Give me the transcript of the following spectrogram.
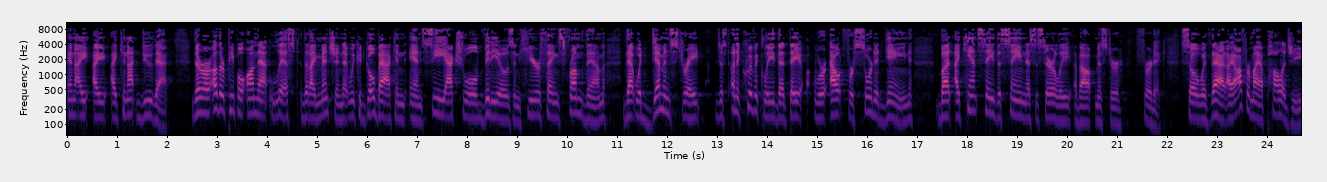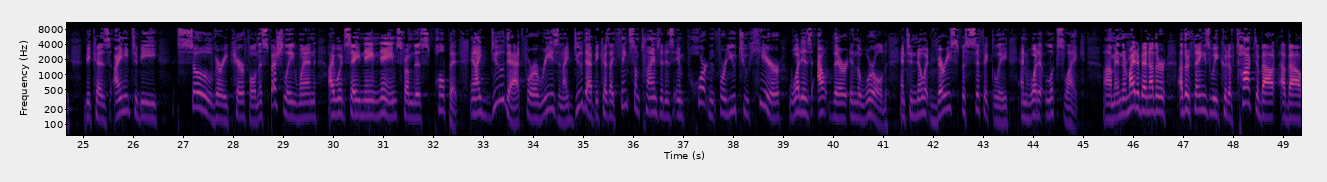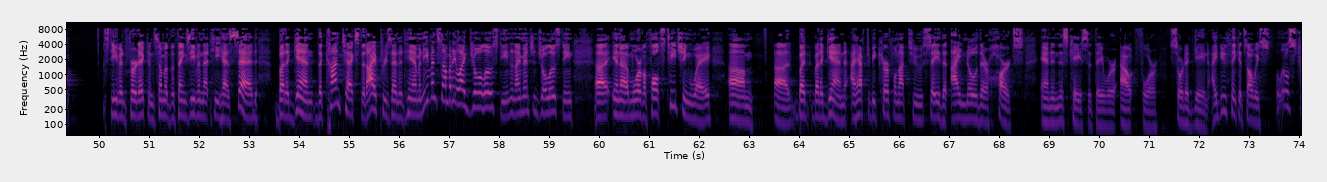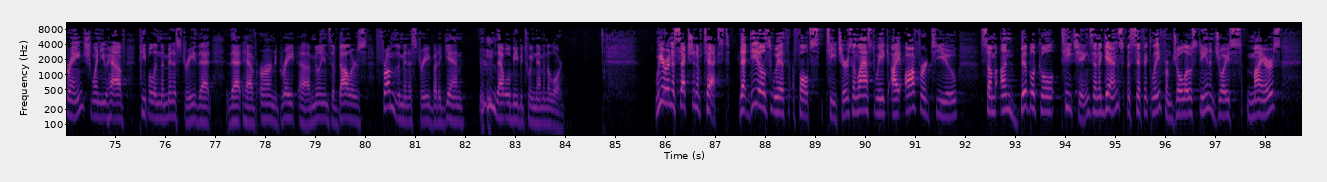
and I, I, I cannot do that. There are other people on that list that I mentioned that we could go back and, and see actual videos and hear things from them that would demonstrate just unequivocally that they were out for sordid gain, but I can't say the same necessarily about Mr. Furtick. So with that, I offer my apology because I need to be so very careful, and especially when I would say name names from this pulpit. And I do that for a reason. I do that because I think sometimes it is important for you to hear what is out there in the world and to know it very specifically and what it looks like. Um, and there might have been other other things we could have talked about about Steven Furtick and some of the things even that he has said. But again, the context that I presented him, and even somebody like Joel Osteen, and I mentioned Joel Osteen uh, in a more of a false teaching way. Um, uh, but but again, I have to be careful not to say that I know their hearts, and in this case, that they were out for sordid gain. I do think it's always a little strange when you have people in the ministry that that have earned great uh, millions of dollars from the ministry, but again, that will be between them and the Lord. We are in a section of text that deals with false teachers. And last week I offered to you some unbiblical teachings. And again, specifically from Joel Osteen and Joyce Meyers.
